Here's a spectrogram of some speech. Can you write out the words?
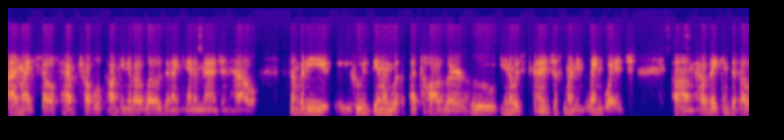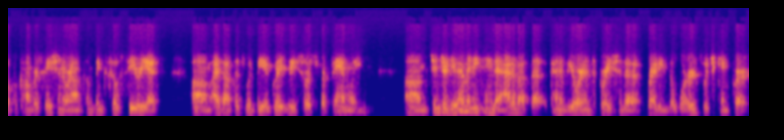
I myself have trouble talking about lows, and I can't imagine how somebody who's dealing with a toddler who you know is kind of just learning language um, how they can develop a conversation around something so serious um, i thought this would be a great resource for families. Um, ginger do you have anything to add about the kind of your inspiration to writing the words which came first?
